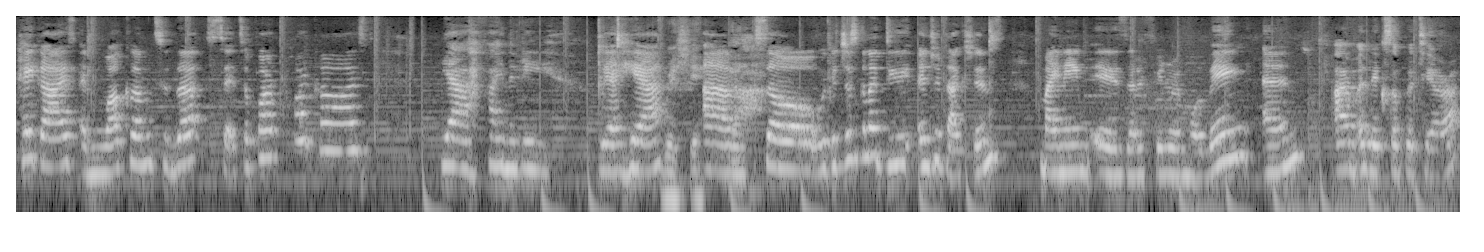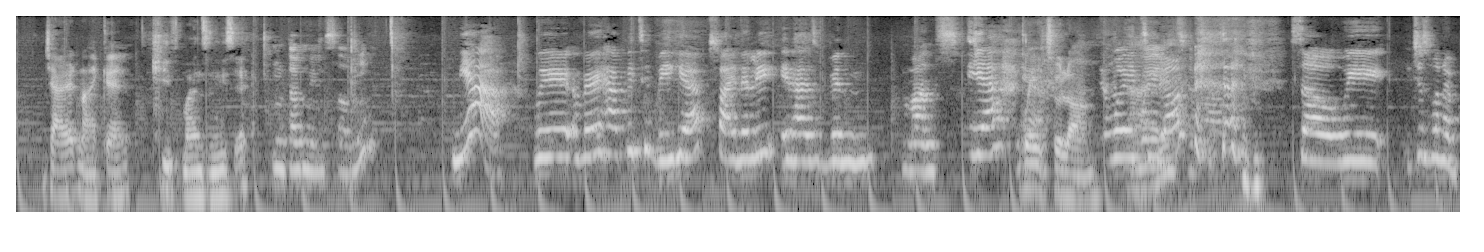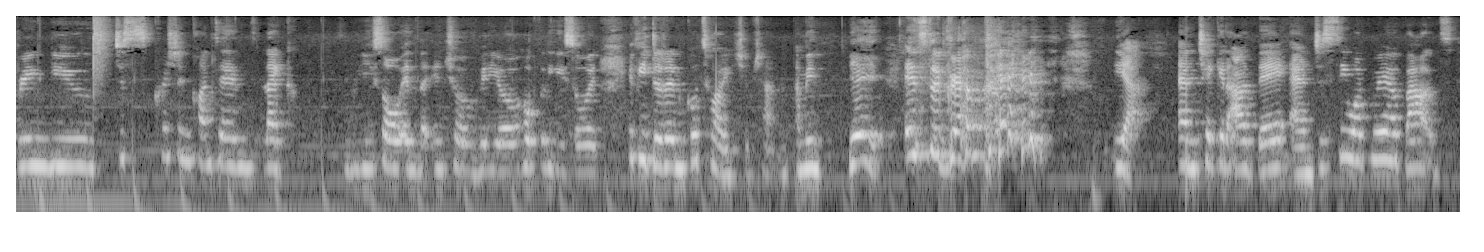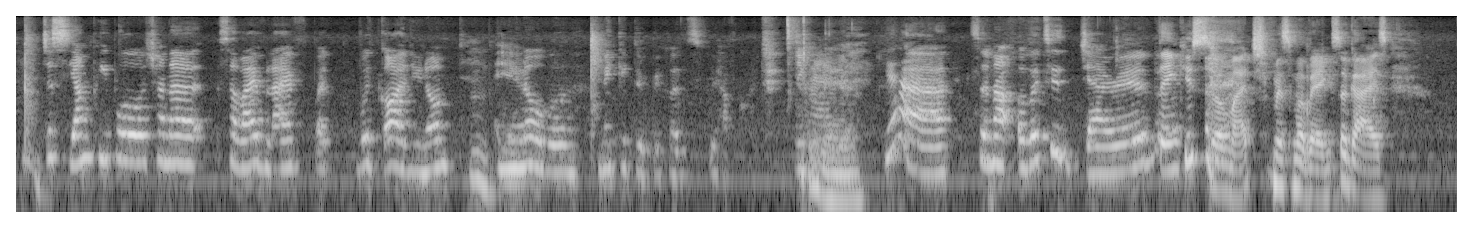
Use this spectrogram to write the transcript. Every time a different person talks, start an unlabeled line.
Hey guys, and welcome to the Set Apart podcast. Yeah, finally we are here.
We're here.
Um,
Yeah.
so we're just gonna do introductions. My name is Rafilo Mobeng, and
I'm Alexa Patera.
Jared Niken.
Keith Manzanise.
Dogmin Somi.
yeah, we're very happy to be here. Finally, it has been
Months.
yeah
Way
Yeah.
too long.
way
Way
too long.
too long.
So we just want to bring you just Christian content like you saw in the intro video. Hopefully you saw it. If you didn't, go to our YouTube channel. I mean, yay, Instagram page. yeah, and check it out there and just see what we're about. Just young people trying to survive life, but with God, you know.
Mm.
And you
Yeah.
know we'll make it through because we have God.
Yeah.
Yeah. So now over to Jared.
Thank you so much, Miss Maveng. So, guys,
